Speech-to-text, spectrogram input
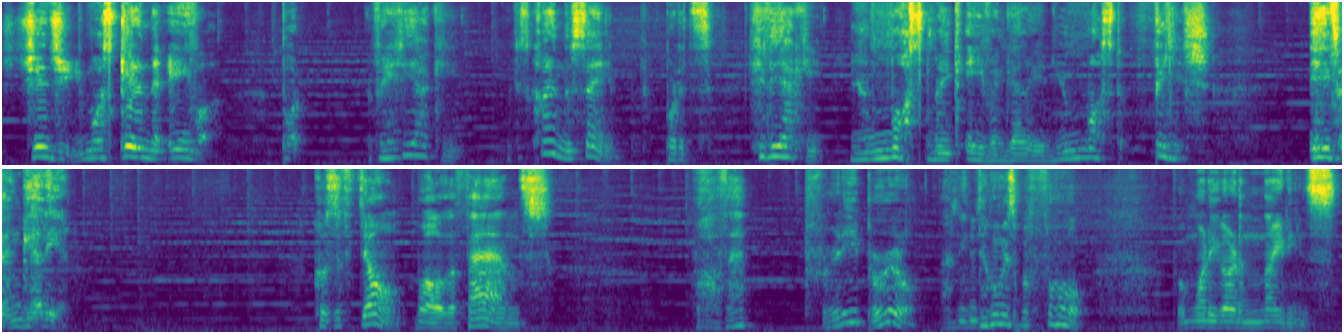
Shinji, you must get in the Eva. But for Hideaki, it's kind of the same. But it's Hideaki, you must make Evangelion. You must finish Evangelion. Because if you don't, well, the fans, well, they're pretty brutal. I mean, no was before from what he got in the 90s.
